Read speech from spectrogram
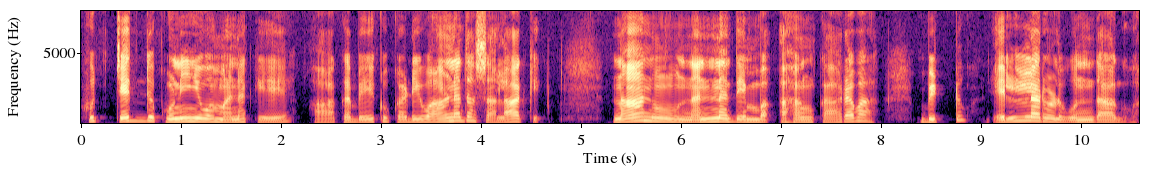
ಹುಚ್ಚೆದ್ದು ಕುಣಿಯುವ ಮನಕ್ಕೆ ಹಾಕಬೇಕು ಕಡಿವಾಣದ ಸಲಾಕೆ. ನಾನು ನನ್ನದೆಂಬ ಅಹಂಕಾರವ ಬಿಟ್ಟು ಎಲ್ಲರೊಳು ಒಂದಾಗುವ.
